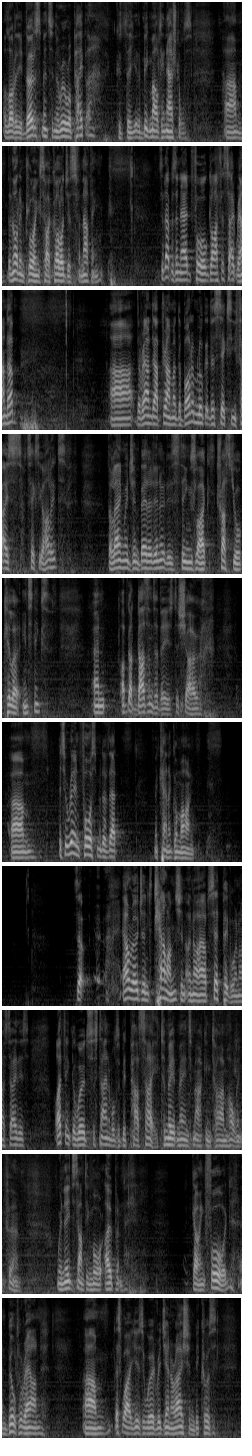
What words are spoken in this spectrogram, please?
a lot of the advertisements in the rural paper, because the, the big multinationals, um, they're not employing psychologists for nothing. So that was an ad for glyphosate Roundup. Uh, the Roundup drum at the bottom, look at the sexy face, sexy eyelids. The language embedded in it is things like trust your killer instincts. And I've got dozens of these to show. Um, it's a reinforcement of that mechanical mind. So, our urgent challenge, and, and I upset people when I say this, I think the word sustainable is a bit passe. To me, it means marking time, holding firm. We need something more open going forward and built around. Um, that's why I use the word regeneration because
